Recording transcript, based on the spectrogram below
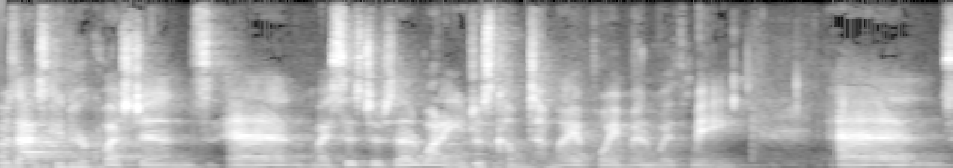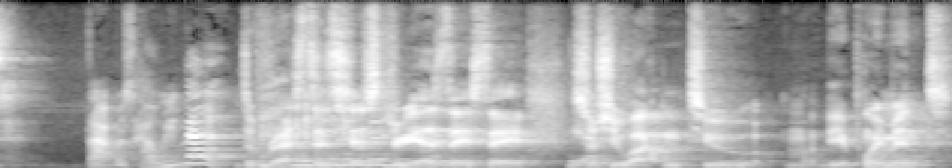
was asking her questions, and my sister said, "Why don't you just come to my appointment with me?" And that was how we met. The rest is history, as they say. So she walked into the appointment,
